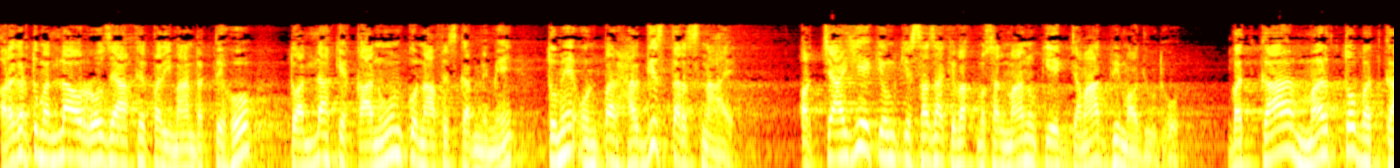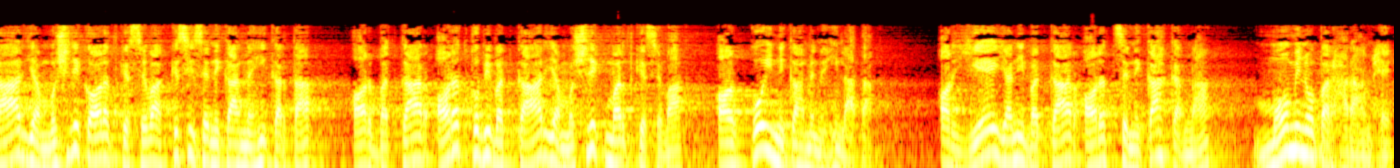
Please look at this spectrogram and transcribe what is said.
और अगर तुम अल्लाह और रोज आखिर पर ईमान रखते हो तो अल्लाह के कानून को नाफिज करने में तुम्हें उन पर हरगिज तरस ना आए। और चाहिए कि उनकी सजा के वक्त मुसलमानों की एक जमात भी मौजूद हो। बदकार मर्द तो बदकार या मुशरिक औरत के सिवा किसी से निकाह नहीं करता, और बदकार औरत को भी बदकार या मुशरिक मर्द के सिवा और कोई निकाह में नहीं लाता। और ये यानी बदकार औरत से निकाह करना मोमिनों पर हराम है।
